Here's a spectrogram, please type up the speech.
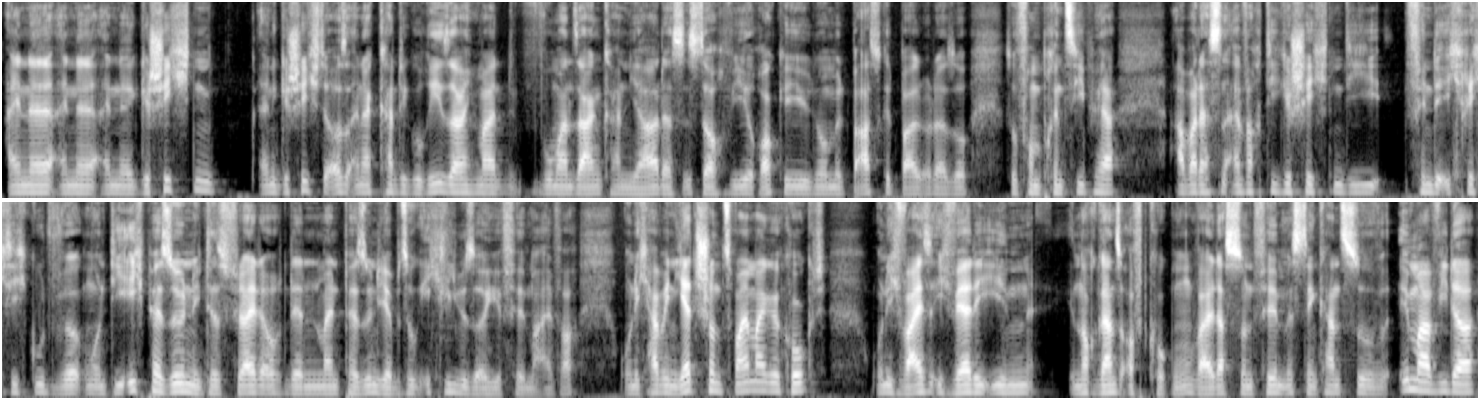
eine, eine, eine Geschichten eine Geschichte aus einer Kategorie, sag ich mal, wo man sagen kann, ja, das ist doch wie Rocky nur mit Basketball oder so, so vom Prinzip her. Aber das sind einfach die Geschichten, die, finde ich, richtig gut wirken und die ich persönlich, das ist vielleicht auch denn mein persönlicher Bezug, ich liebe solche Filme einfach. Und ich habe ihn jetzt schon zweimal geguckt und ich weiß, ich werde ihn noch ganz oft gucken, weil das so ein Film ist, den kannst du immer wieder,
